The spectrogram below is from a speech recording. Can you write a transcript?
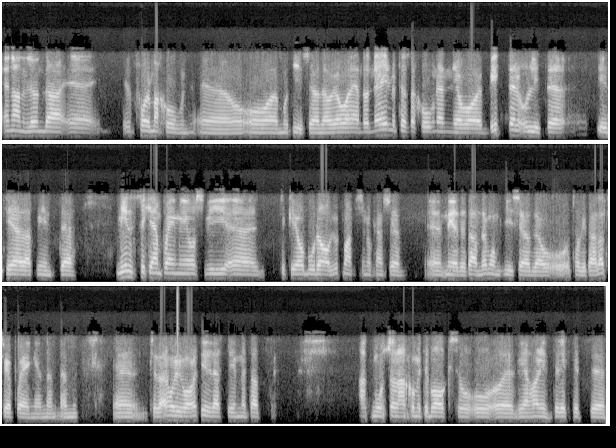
en annorlunda formation eh, och, och mot J-Södra och jag var ändå nöjd med prestationen. Jag var bitter och lite irriterad att vi inte minst fick en poäng med oss. Vi eh, tycker jag borde ha avgjort matchen och kanske eh, med ett andra mål mot J-Södra och, och, tagit alla tre poängen. Men, men eh, tyvärr har vi varit i det där stimmet att, att motståndarna har kommit tillbaka och, och, och, eh, vi har inte riktigt eh,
